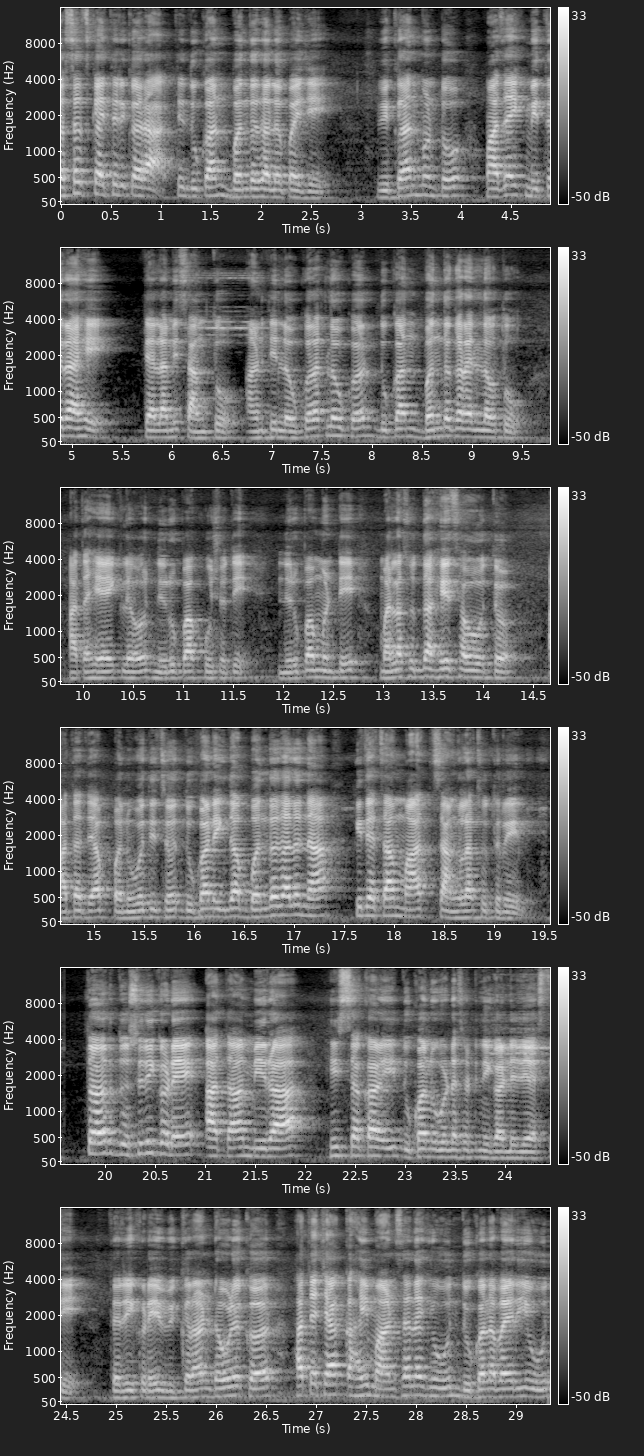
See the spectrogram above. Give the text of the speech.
तसंच काहीतरी करा. ते दुकान बंद झालं पाहिजे. विक्रांत म्हणतो माझा एक मित्र आहे. त्याला मी सांगतो आणि ते लवकरात लवकर दुकान बंद करायला लावतो. आता हे ऐकल्यावर निरूपा खुश होते. निरुपा म्हणते मला सुद्धा हेच हवं होतं. आता त्या पनवतीचं दुकान एकदा बंद झालं ना की त्याचा मात चांगलाच उतरेल. तर दुसरीकडे आता मीरा ही सकाळी दुकान उघडण्यासाठी निघालेली असते. तर इकडे विक्रांत ढवळेकर हा त्याच्या काही माणसांना घेऊन दुकानाबाहेर येऊन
